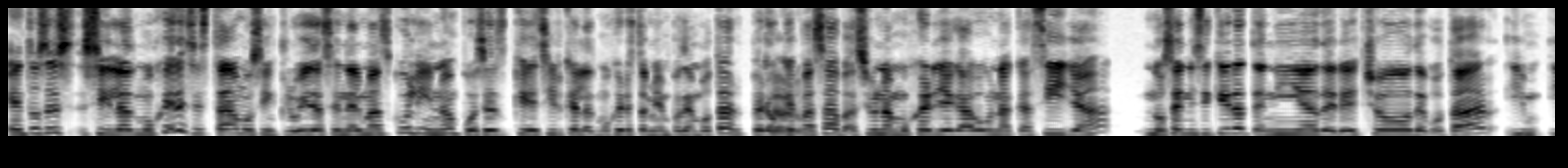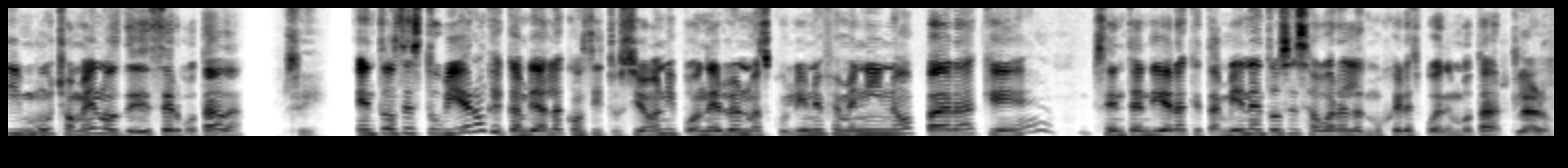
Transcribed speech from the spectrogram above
Entonces, si las mujeres estábamos incluidas en el masculino, pues es que decir que las mujeres también pueden votar. Pero ¿qué pasaba? Si una mujer llegaba a una casilla, no sé, ni siquiera tenía derecho de votar y, y mucho menos de ser votada. Sí. Entonces tuvieron que cambiar la constitución y ponerlo en masculino y femenino para que se entendiera que también entonces ahora las mujeres pueden votar. Claro.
